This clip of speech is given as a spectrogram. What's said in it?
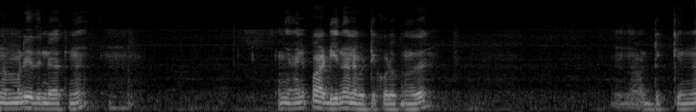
നമ്മുടെ ഇതിന്റെ അകത്ത് നിന്ന് ഞാനിപ്പോൾ അടിയിൽ നിന്നാണ് വെട്ടിക്കൊടുക്കുന്നത്. അടുക്കുന്ന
